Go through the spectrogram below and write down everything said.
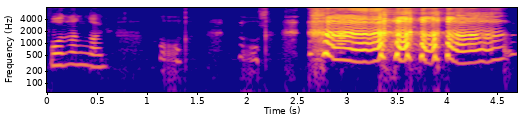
보는 걸. 어.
